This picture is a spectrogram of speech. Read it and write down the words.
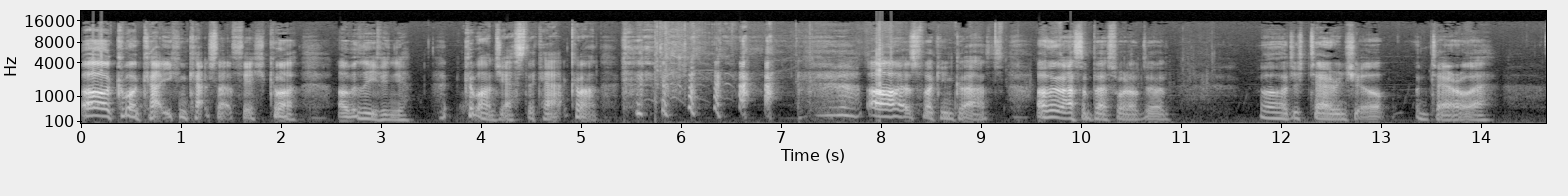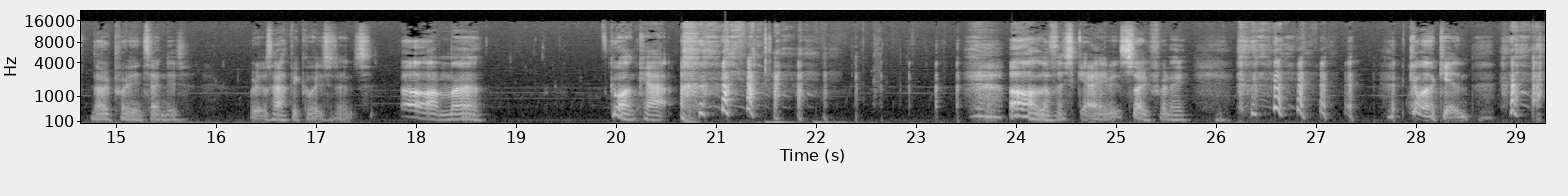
oh, come on, cat. You can catch that fish. Come on. I believe in you. Come on, Jess the cat. Come on. oh, that's fucking class. I think that's the best one I've done. Oh, just tearing shit up and Tearaway. No pun intended. But it was a happy coincidence. Oh, man. Go on, cat. Oh, I love this game. It's so funny. Come on, kitten.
